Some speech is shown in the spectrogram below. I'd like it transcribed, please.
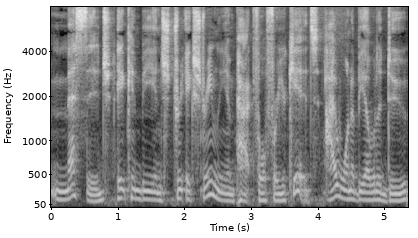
message, it can be instre- extremely impactful for your kids. I want to be able to do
